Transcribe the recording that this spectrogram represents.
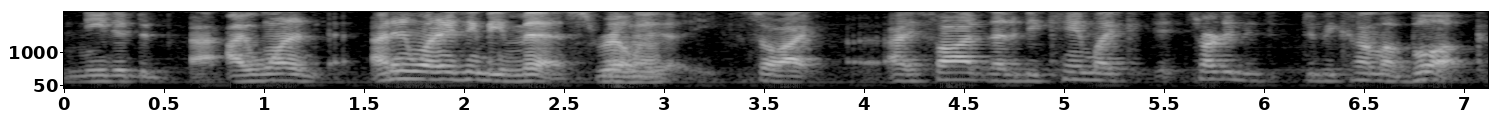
needed to. I- wanted. I didn't want anything to be missed, really. Mm-hmm. So I I thought that it became like it started to, to become a book.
